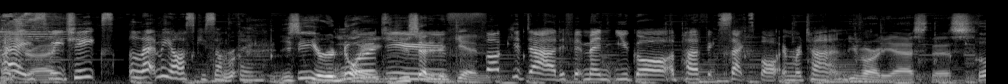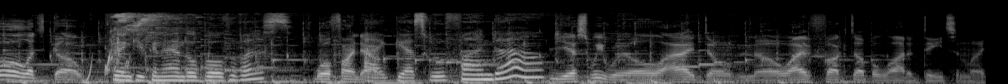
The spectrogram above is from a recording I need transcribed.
Hey, sweet cheeks, let me ask you something. You see, you're annoying. Would You, said it again. Fuck your dad if it meant you got a perfect sex bot in return. You've already asked this. Cool, let's go. Think you can handle both of us? We'll find out. I guess we'll find out. Yes, we will. I don't know. I've fucked up a lot of dates in my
